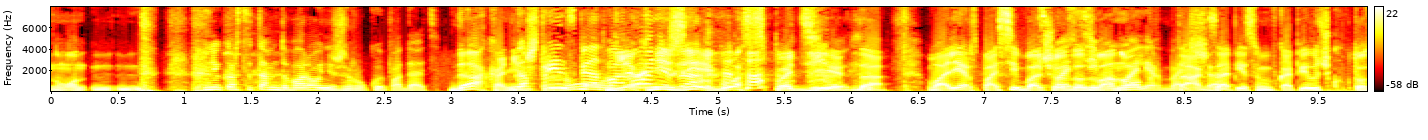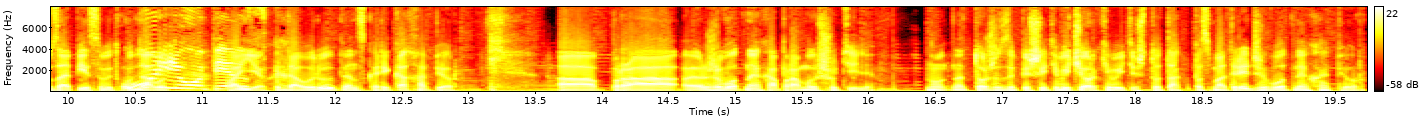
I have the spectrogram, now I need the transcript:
Ну, он... Мне кажется, там до Воронежа рукой подать. Да, конечно. Да, в принципе, от Для Воронежа. князей, господи, да. Валер, спасибо большое за Спасибо, звонок. Валер, большое. так, записываем в копилочку, кто записывает, куда вот Урюпинск. поехать. Да, Урюпинск, река Хопер. А, про э, животное Хопра мы шутили. Ну, тоже запишите, вычеркивайте, что так посмотреть животное Хопер.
